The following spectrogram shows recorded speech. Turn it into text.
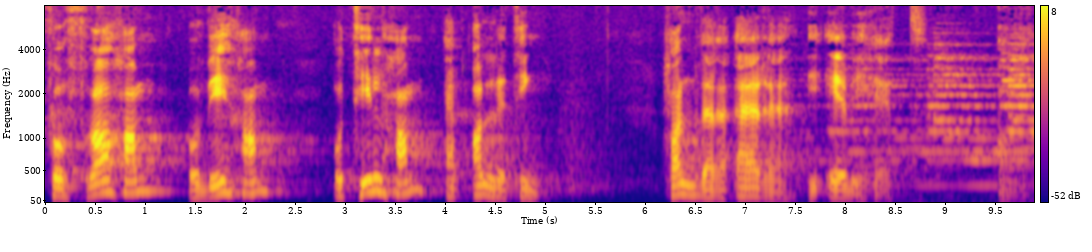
For fra ham og ved ham og til ham er alle ting. Han være ære i evighet. Amen.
